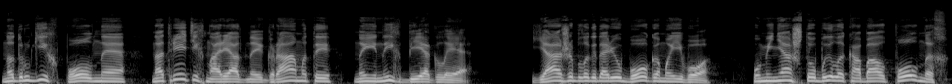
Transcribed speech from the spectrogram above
на других полная, на третьих нарядные грамоты, на иных беглые. Я же благодарю Бога моего, у меня что было кабал полных,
